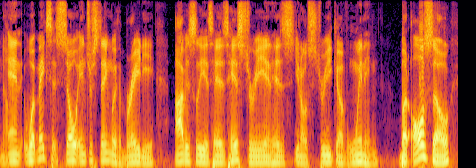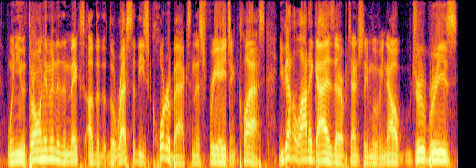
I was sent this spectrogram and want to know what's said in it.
No. And what makes it so interesting with Brady, obviously, is his history and his you know streak of winning. But also, when you throw him into the mix of the, the rest of these quarterbacks in this free agent class, you got a lot of guys that are potentially moving. Now, Drew Brees,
